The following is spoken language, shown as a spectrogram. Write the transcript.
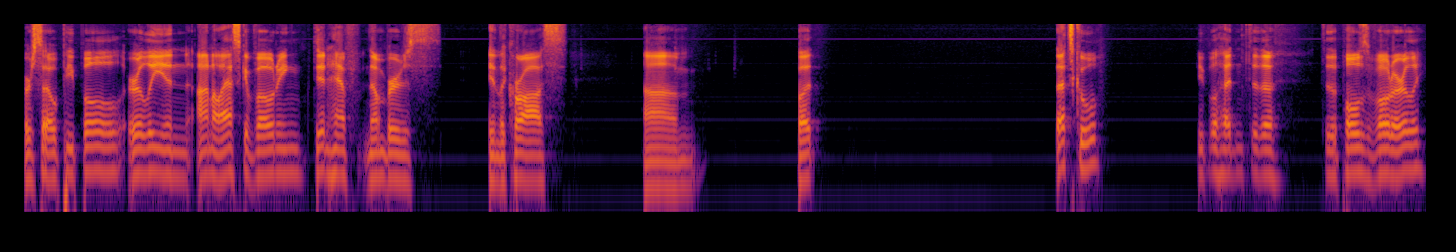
or so people early in Onalaska voting. Didn't have numbers in La Crosse, um, but that's cool. People heading to the to the polls to vote early.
